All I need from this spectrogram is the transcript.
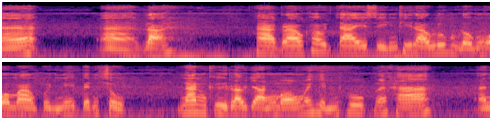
นะอ่าละหากเราเข้าใจสิ่งที่เราลุ่มหลงมัวเมากุ่นนี้เป็นสุข นั่นคือเรายังมองไม่เห็นทุกข์นะคะ อัน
